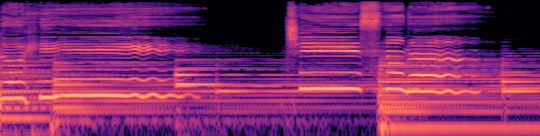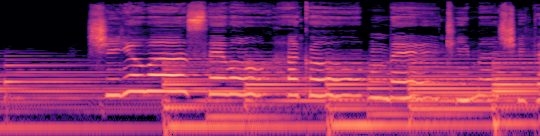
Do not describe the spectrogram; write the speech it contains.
の日小さな幸せを運んできました。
